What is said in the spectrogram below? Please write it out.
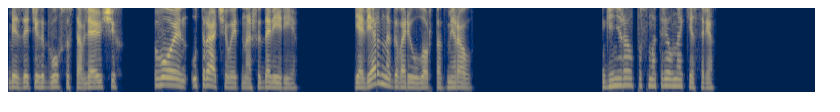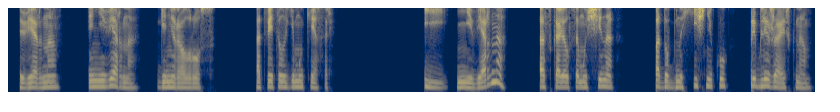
Без этих двух составляющих воин утрачивает наше доверие. Я верно говорю, лорд-адмирал?» Генерал посмотрел на кесаря. «Верно и неверно, генерал Росс», — ответил ему кесарь. «И неверно?» — оскалился мужчина, подобно хищнику, приближаясь к нам.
